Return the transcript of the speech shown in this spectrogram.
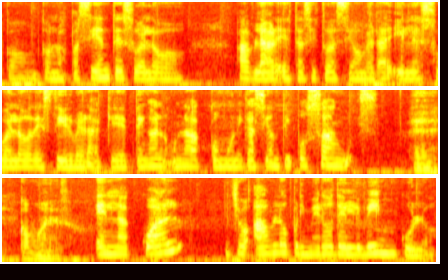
con, con, los pacientes suelo hablar esta situación, ¿verdad? Y les suelo decir, ¿verdad? Que tengan una comunicación tipo sándwich. Eh, ¿Cómo es eso? En la cual yo hablo primero del vínculo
